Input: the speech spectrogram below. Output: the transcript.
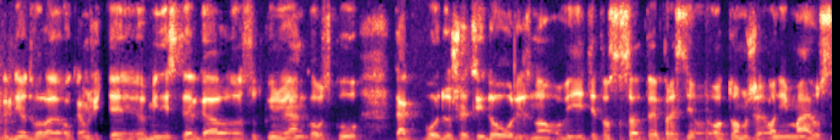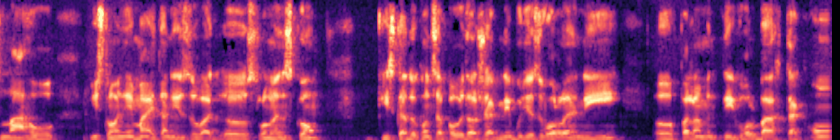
tak neodvolajú okamžite minister Gal sudkyňu Jankovskú, tak pôjdu všetci do ulic. No vidíte, to, sa, to je presne o tom, že oni majú snahu vyslovene majdanizovať e, Slovensko. Kiska dokonca povedal, že ak nebude zvolený e, v parlamentných voľbách, tak on,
